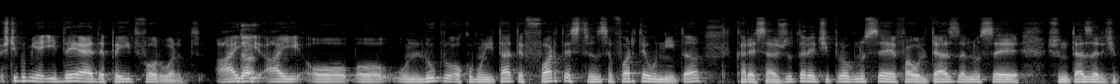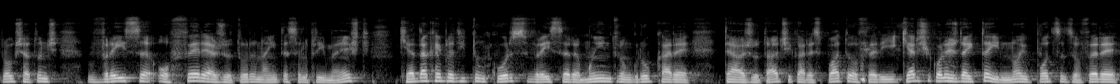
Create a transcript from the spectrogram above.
Știi cum e ideea de pay it forward? Ai, da. ai o, o, un lucru, o comunitate foarte strânsă, foarte unită, care se ajută reciproc, nu se faultează, nu se șuntează reciproc și atunci vrei să oferi ajutor înainte să-l primești. Chiar dacă ai plătit un curs, vrei să rămâi într-un grup care te-a ajutat și care îți poate oferi, chiar și colegi de-ai tăi, noi pot să-ți ofere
